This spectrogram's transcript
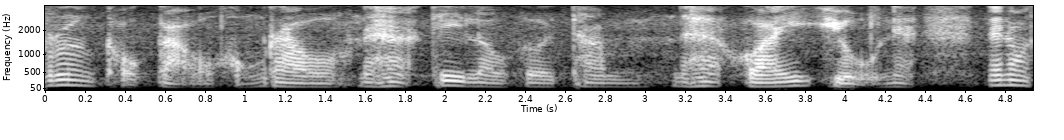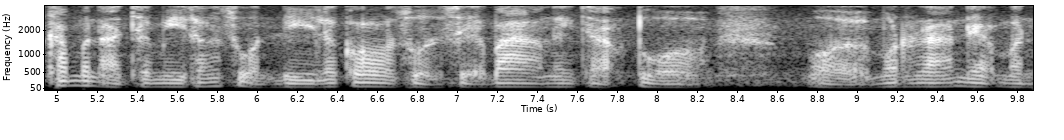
เรื่องเก่าๆของเรานะฮะที่เราเคยทำนะฮะไว้อยู่เนี่ยแน่นอนครับมันอาจจะมีทั้งส่วนดีแล้วก็ส่วนเสียบ้างเนื่องจากตัวมรณะเนี่ยมัน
